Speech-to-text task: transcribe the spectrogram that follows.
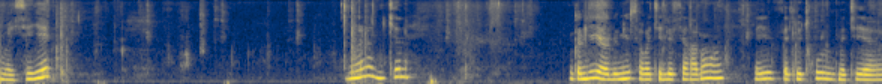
On va essayer. Voilà, nickel. comme dit, le mieux ça aurait été de le faire avant. Hein. Vous voyez, vous faites le trou, vous mettez, euh,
